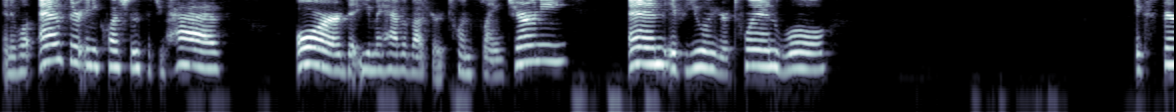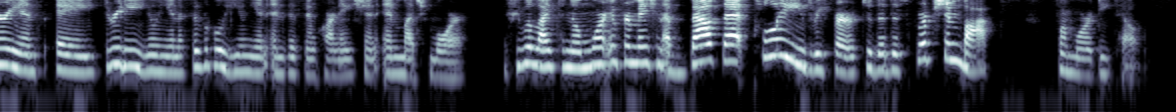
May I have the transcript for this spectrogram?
and it will answer any questions that you have or that you may have about your twin flame journey. And if you and your twin will experience a 3D union, a physical union in this incarnation, and much more. If you would like to know more information about that, please refer to the description box for more details.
